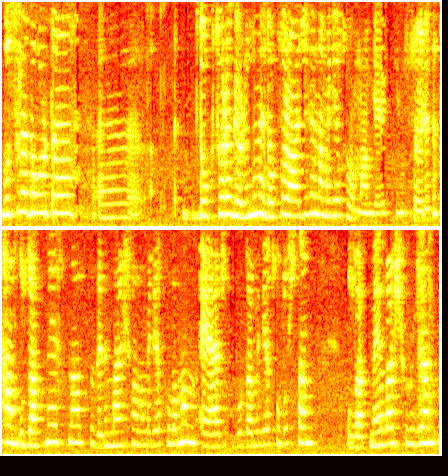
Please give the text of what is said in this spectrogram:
Bu sırada orada e, doktora göründüm ve doktor acilen ameliyat olmam gerektiğini söyledi. Tam uzatma esnası dedim ben şu an ameliyat olamam. Eğer burada ameliyat olursam uzatmaya başvuracağım.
